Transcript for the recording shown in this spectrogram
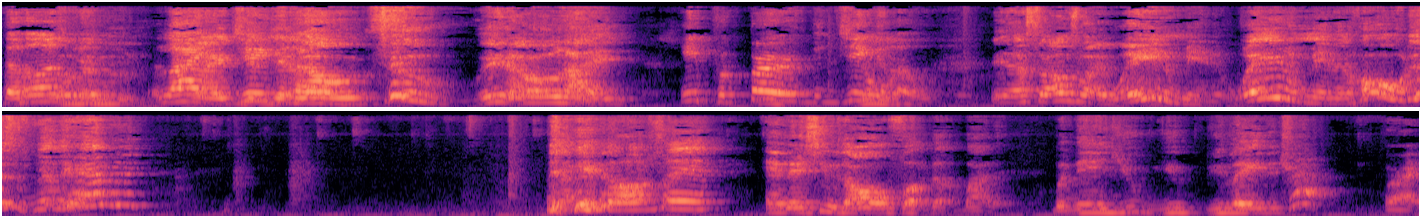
The husband liked like the gigolo. too. You know, like He preferred the gigolo. yeah. So I was like, wait a minute, wait a minute, hold, this is really happening. you know what I'm saying? And then she was all fucked up about it. But then you you you laid the trap. Right.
